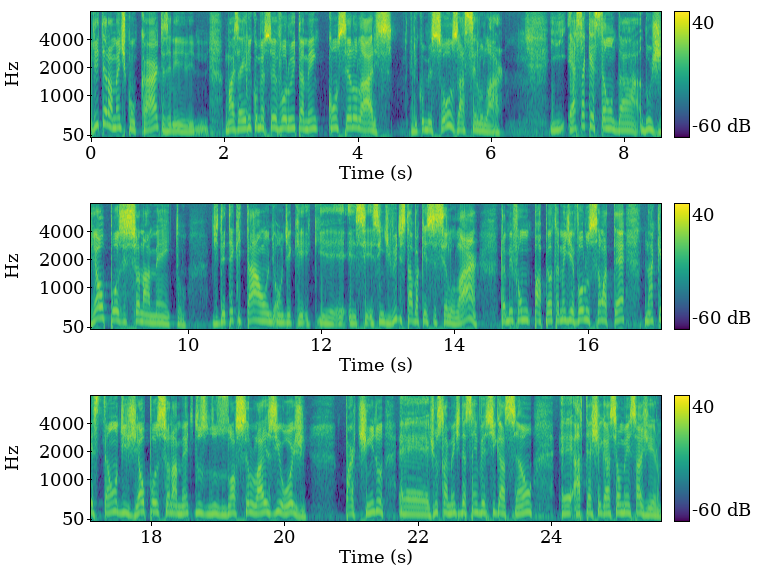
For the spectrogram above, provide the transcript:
Literalmente com cartas, ele, ele- mas aí ele começou a evoluir também com celulares. Ele começou a usar celular. E essa questão da, do geoposicionamento, de detectar onde, onde que, que esse, esse indivíduo estava com esse celular, também foi um papel também de evolução até na questão de geoposicionamento dos, dos nossos celulares de hoje. Partindo é, justamente dessa investigação é, até chegar-se ao mensageiro.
